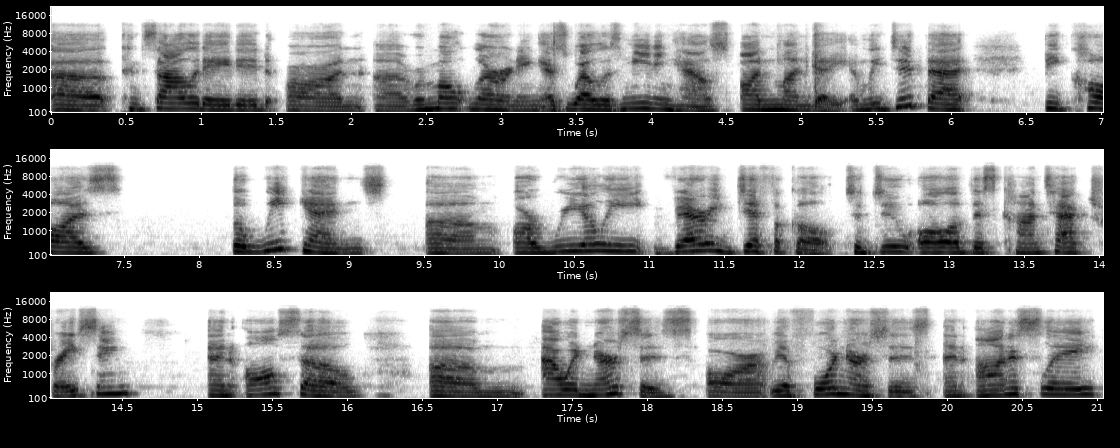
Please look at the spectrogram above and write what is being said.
uh, Consolidated on uh, remote learning as well as Meeting House on Monday. And we did that because the weekends um, are really very difficult to do all of this contact tracing. And also, um, our nurses are, we have four nurses, and honestly,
